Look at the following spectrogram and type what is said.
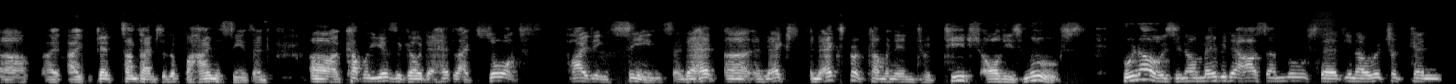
uh, I, I get sometimes to look behind the scenes and uh, a couple of years ago they had like sword fighting scenes and they had uh, an, ex- an expert coming in to teach all these moves. Who knows you know maybe there are some moves that you know richard can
